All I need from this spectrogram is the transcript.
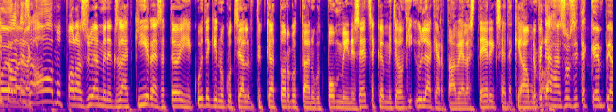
olla Ylipäätänsä ylä- aamupalan syöminen, kun sä lähdet kiireessä töihin, kuitenkin nukut siellä, tykkää torkuttaa ja nukut pommiin, niin se, että sä kömmit johonkin yläkertaan vielä sitten erikseen tekee No aamupalaa. pitäähän sun sitten kömpiä,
